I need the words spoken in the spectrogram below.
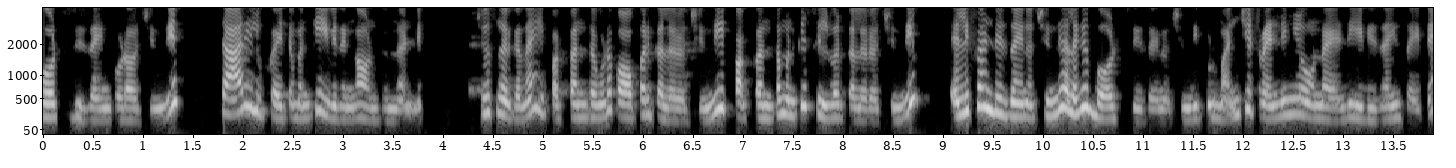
బర్డ్స్ డిజైన్ కూడా వచ్చింది. శారీ లుక్ అయితే మనకి ఈ విధంగా ఉంటుందండి. చూస్తున్నారు కదా ఈ పక్క అంతా కూడా కాపర్ కలర్ వచ్చింది. ఈ పక్క అంతా మనకి సిల్వర్ కలర్ వచ్చింది. ఎలిఫెంట్ డిజైన్ వచ్చింది. అలాగే బర్డ్స్ డిజైన్ వచ్చింది. ఇప్పుడు మంచి ట్రెండింగ్లో ఉన్నాయండి ఈ డిజైన్స్ అయితే.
